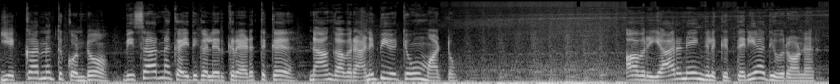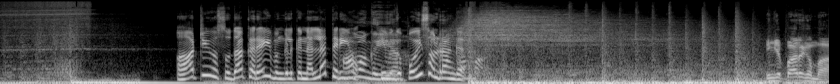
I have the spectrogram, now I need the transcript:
எக்காரணத்து கொண்டும் விசாரணை கைதிகள் இருக்கிற இடத்துக்கு நாங்க அவரை அனுப்பி வைக்கவும் மாட்டோம். அவர் யாருன்னே எங்களுக்கு தெரியாது ஒரு ஆனர். ஆர்டிஓ சுதாகரை இவங்களுக்கு நல்லா தெரியும். இவங்க போய் சொல்றாங்க. இங்க பாருங்கம்மா.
